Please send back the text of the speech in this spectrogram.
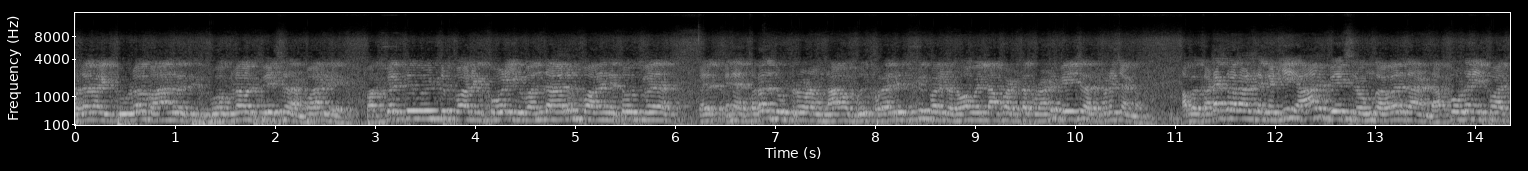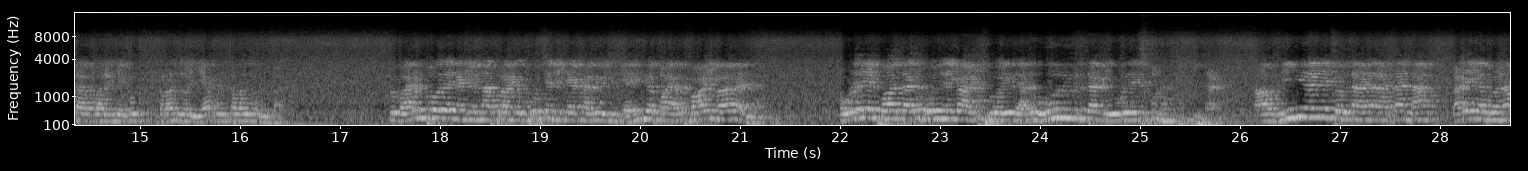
மிளகாய் தூளோ வாங்குறதுக்கு போகல அவர் பேசுறாரு பாருங்க பக்கத்து வீட்டு பாருங்க கோழிகள் வந்தாலும் பாருங்க தோற்று என்ன திறந்து விட்டுருவோம் நான் பிறகு பாருங்க நோவெல்லாம் படுத்த போறான்னு பேசுறாரு பிரச்சாங்க அப்போ கடைக்காரர்கிட்ட கட்டி யார் பேசுகிற உங்கள் அவர் தான் அப்போ உடனே பார்த்தா பாருங்க திறந்து வையா? அப்படி திறந்து விட்டார் இப்போ வரும்போது என்ன சொன்னா பாருங்க பூசணிக்காய் கறி வச்சுக்க எங்கம்மா அது பாடி வர உடனே பார்த்தாரு பூஜைக்காக அடிச்சு போயிடுது அது ஊருக்கு தான் உபதேசம் பண்ணாங்க. அவர் நீங்க தானே சொன்னாங்க. தான் நான் கடையில் போனா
